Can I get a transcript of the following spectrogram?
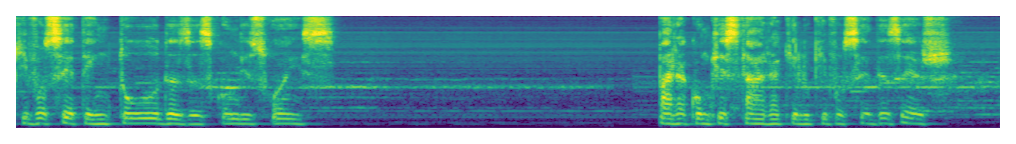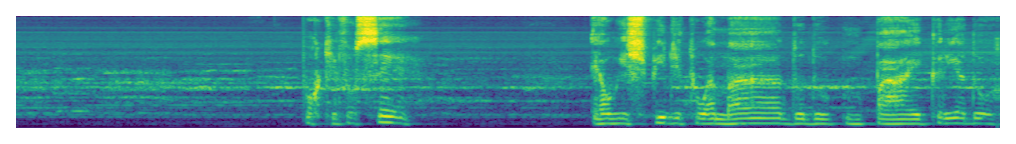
que você tem todas as condições para conquistar aquilo que você deseja. Porque você é o Espírito amado do Pai Criador.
